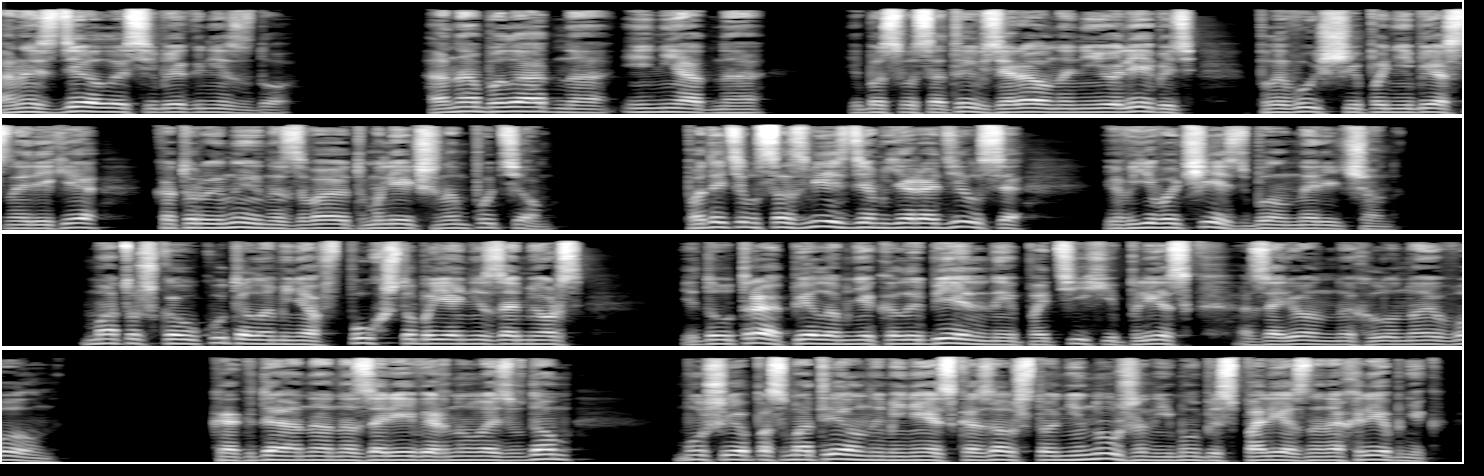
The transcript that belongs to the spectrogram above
она сделала себе гнездо. Она была одна и не одна, ибо с высоты взирал на нее лебедь, плывущий по небесной реке, которую иные называют Млечным путем. Под этим созвездием я родился и в его честь был наречен. Матушка укутала меня в пух, чтобы я не замерз, и до утра пела мне колыбельные по тихий плеск озаренных луной волн. Когда она на заре вернулась в дом, муж ее посмотрел на меня и сказал, что не нужен ему бесполезный нахлебник —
